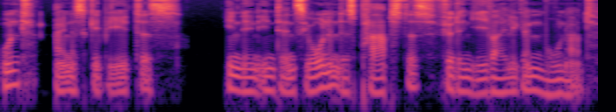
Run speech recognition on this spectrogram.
und eines Gebetes in den Intentionen des Papstes für den jeweiligen Monat.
